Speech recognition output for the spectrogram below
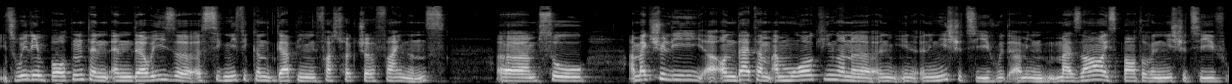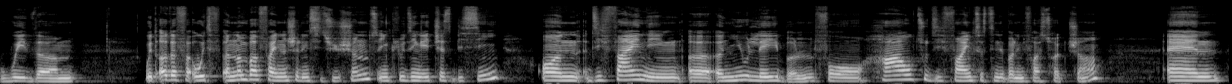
It's really important, and, and there is a, a significant gap in infrastructure finance. Um, so I'm actually uh, on that. I'm, I'm working on a, an, an, initiative with. I mean, Mazars is part of an initiative with um, with other with a number of financial institutions, including HSBC, on defining a, a new label for how to define sustainable infrastructure, and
